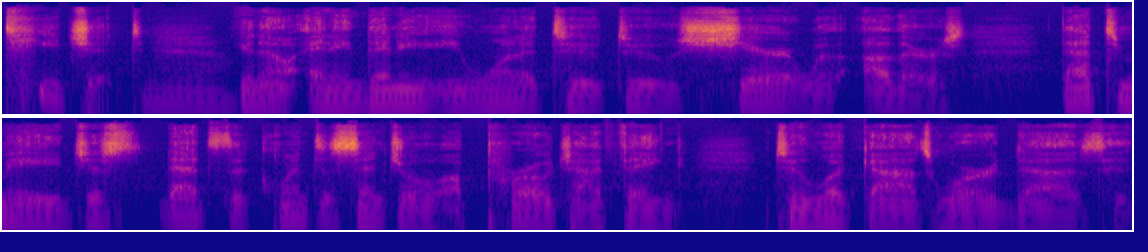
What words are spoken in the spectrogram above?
teach it. Yeah. You know, and he, then he, he wanted to to share it with others. That to me just that's the quintessential approach I think to what God's word does.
